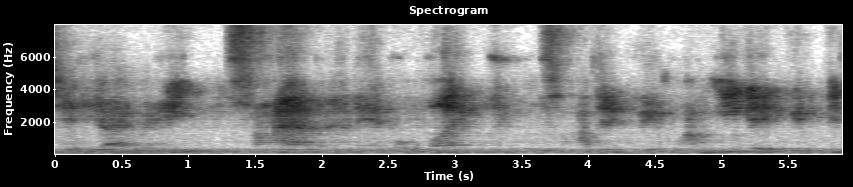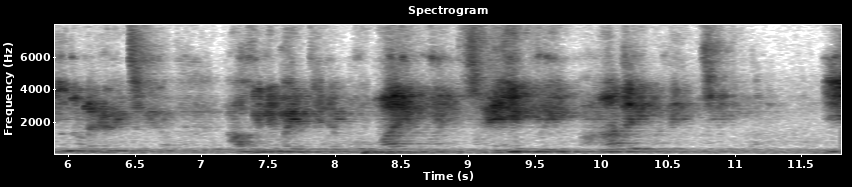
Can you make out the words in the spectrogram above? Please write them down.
ശരിയായ വഴി ബഹുമാനിക്കുകയും സാധരിക്കുകയും അംഗീകരിക്കുകയും പിന്തുടരുകയും ചെയ്യണം അഖിലുമൈത്തിനെ ബഹുമാനിക്കുകയും സ്നേഹിക്കുകയും ആദരിക്കുകയും ചെയ്യുക ഈ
